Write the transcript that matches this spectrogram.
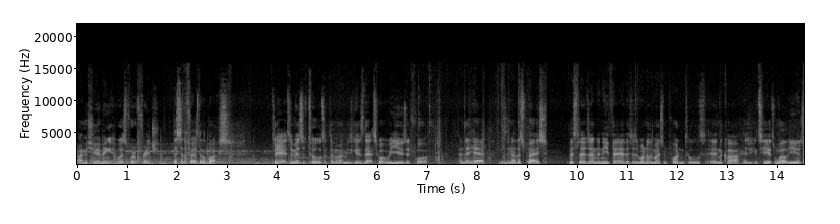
I'm assuming it was for a fridge. This is the first little box. So yeah, it's a mess of tools at the moment because that's what we use it for. Under here, there's another space. This lives underneath there. This is one of the most important tools in the car. As you can see, it's well used.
